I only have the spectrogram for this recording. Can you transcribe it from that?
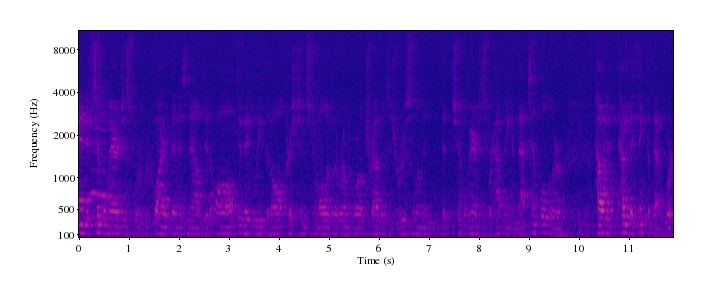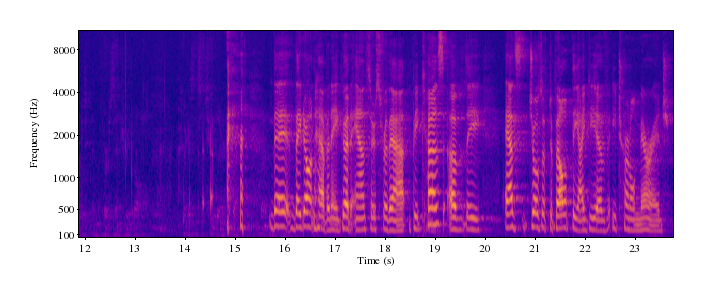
And if temple marriages were required then as now, did all, do they believe that all Christians from all over the Roman world traveled to Jerusalem and that temple marriages were happening in that temple? Or how did, how do they think that that worked in the first century at all? So I guess it's a two-layered question. but- They, they don't have any good answers for that because of the, as Joseph developed the idea of eternal marriage,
